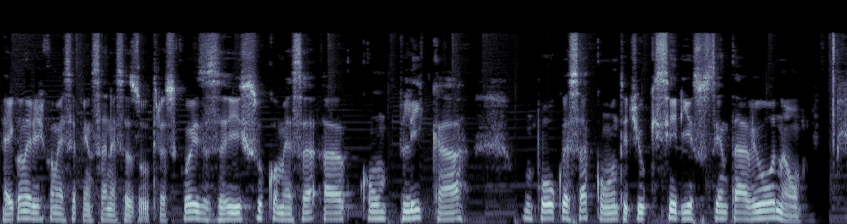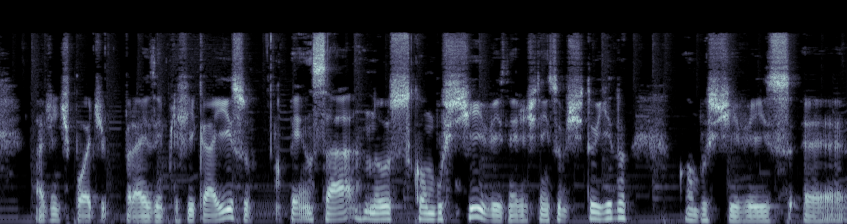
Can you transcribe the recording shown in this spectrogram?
Aí quando a gente começa a pensar nessas outras coisas, isso começa a complicar um pouco essa conta de o que seria sustentável ou não. A gente pode, para exemplificar isso, pensar nos combustíveis. Né? A gente tem substituído combustíveis é,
